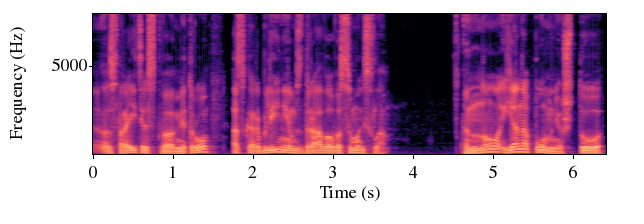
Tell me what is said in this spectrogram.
э, строительство метро оскорблением здравого смысла. Но я напомню, что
